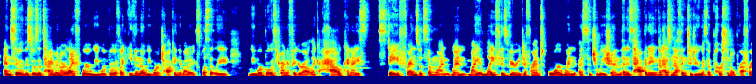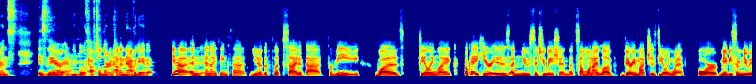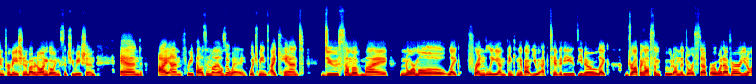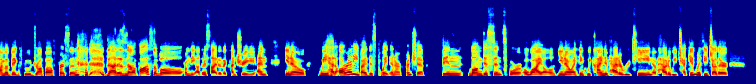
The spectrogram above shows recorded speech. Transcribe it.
And so this was a time in our life where we were both like, even though we weren't talking about it explicitly, we were both trying to figure out like how can I stay friends with someone when my life is very different or when a situation that is happening that has nothing to do with a personal preference is there and we both have to learn how to navigate it. Yeah, and and I think that, you know, the flip side of that for me was feeling like, okay, here is a new situation that someone I love very much is dealing with or maybe some new information about an ongoing situation and I am 3,000 miles away, which means I can't do some of my normal, like friendly, I'm thinking about you activities, you know, like dropping off some food on the doorstep or whatever. You know, I'm a big food drop off person. that is not possible from the other side of the country. And, you know, we had already by this point in our friendship been long distance for a while. You know, I think we kind of had a routine of how do we check in with each other.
